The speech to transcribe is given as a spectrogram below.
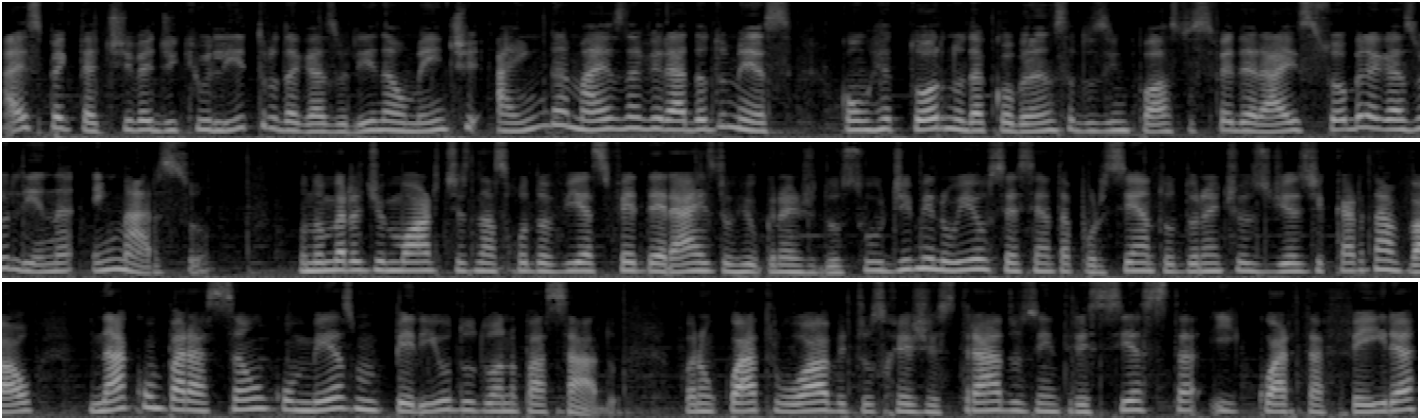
A expectativa é de que o litro da gasolina aumente ainda mais na virada do mês com o retorno da cobrança dos impostos federais sobre a gasolina em março. O número de mortes nas rodovias federais do Rio Grande do Sul diminuiu 60% durante os dias de carnaval, na comparação com o mesmo período do ano passado. Foram quatro óbitos registrados entre sexta e quarta-feira,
